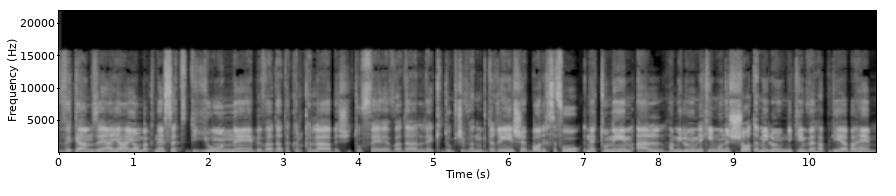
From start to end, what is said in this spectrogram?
וגם זה היה היום בכנסת, דיון אה, בוועדת הכלכלה בשיתוף אה, ועדה לקידום שוויון מגדרי, שבו נחשפו נתונים על המילואימניקים ונשות המילואימניקים והפגיעה בהם.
